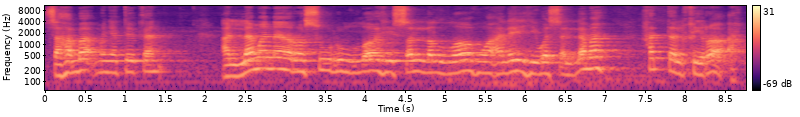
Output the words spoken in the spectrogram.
sahabat menyatakan allamana rasulullah sallallahu alaihi wasallam hatta al-qiraah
